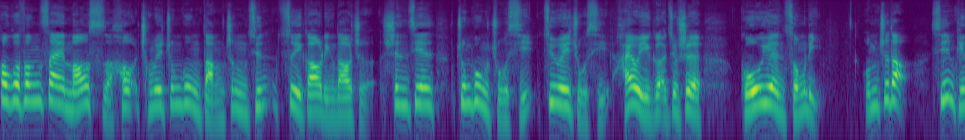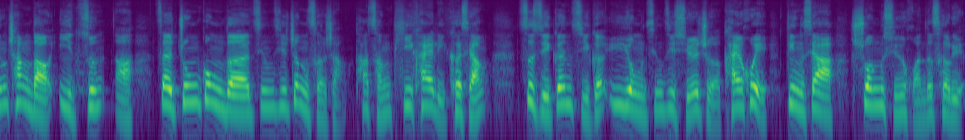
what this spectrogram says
华国锋在毛死后成为中共党政军最高领导者，身兼中共主席、军委主席，还有一个就是国务院总理。我们知道。习近平倡导一尊啊，在中共的经济政策上，他曾踢开李克强，自己跟几个御用经济学者开会，定下双循环的策略。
